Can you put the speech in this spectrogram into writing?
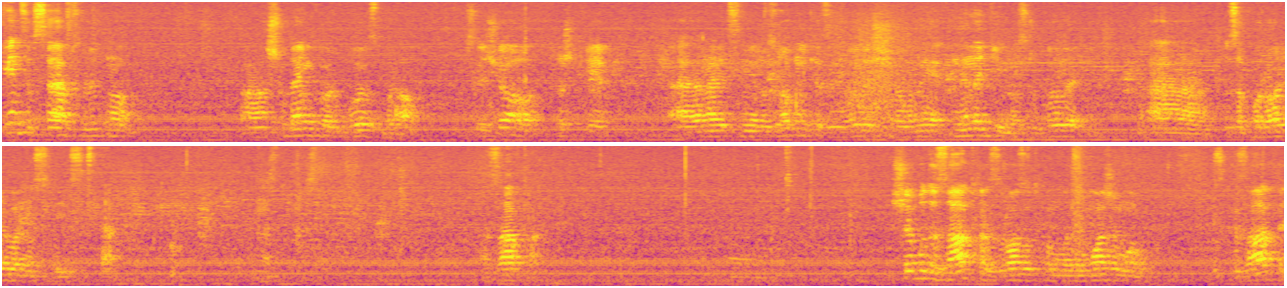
І він це все абсолютно швиденько робив, збирав. Після чого трошки навіть самі розробники заявили, що вони ненадійно зробили запаролювання своїх систем. А завтра. Е, Що буде завтра з розвитком ми не можемо сказати,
